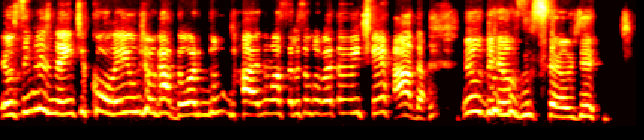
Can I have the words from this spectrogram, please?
Eu simplesmente colei um jogador numa seleção completamente errada. Meu Deus do céu, gente.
